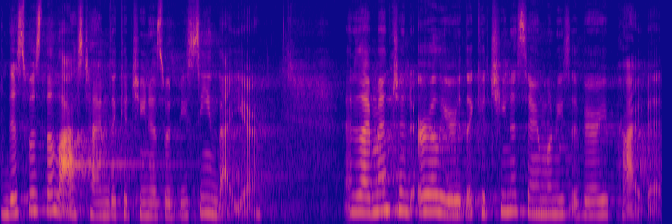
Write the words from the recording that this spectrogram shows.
This was the last time the Kachinas would be seen that year. And as I mentioned earlier, the Kachina ceremonies are very private.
